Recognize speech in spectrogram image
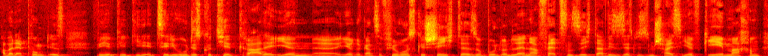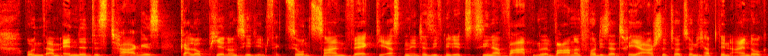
Aber der Punkt ist, wir, die CDU diskutiert gerade ihren, äh, ihre ganze Führungsgeschichte, so Bund und Länder fetzen sich da, wie sie es jetzt mit diesem scheiß IFG machen. Und am Ende des Tages galoppieren uns hier die Infektionszahlen weg. Die ersten Intensivmediziner warten, warnen vor dieser Triage-Situation. Ich habe den Eindruck,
